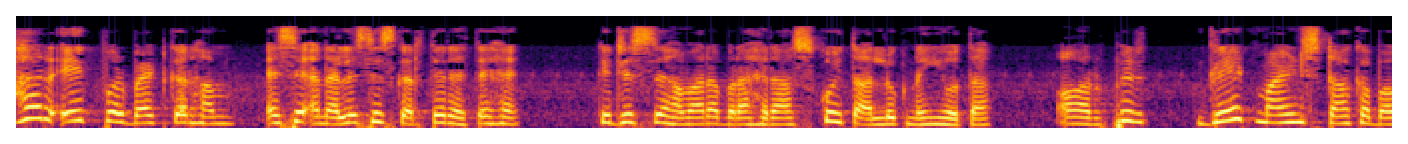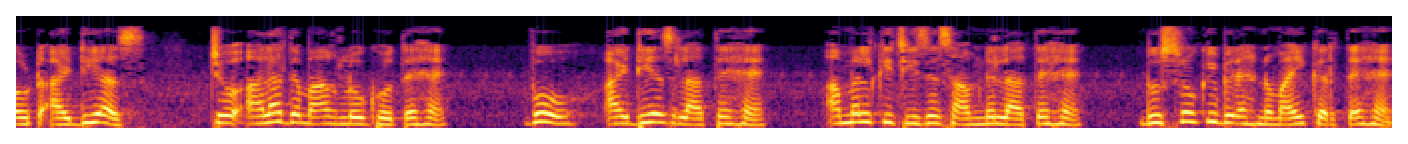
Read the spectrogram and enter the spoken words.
ہر ایک پر بیٹھ کر ہم ایسے انالیس کرتے رہتے ہیں کہ جس سے ہمارا براہ راست کوئی تعلق نہیں ہوتا۔ اور پھر great mind talk about ideas جو اعلیٰ دماغ لوگ ہوتے ہیں، وہ آئیڈیاز لاتے ہیں، عمل کی چیزیں سامنے لاتے ہیں۔ دوسروں کی بھی رہنمائی کرتے ہیں،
